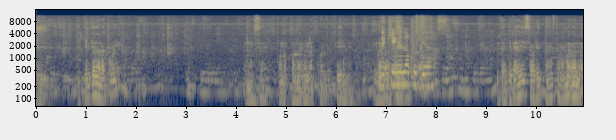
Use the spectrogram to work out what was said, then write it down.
¿Y, quién tiene la culpa? No sé, por poner un acuerdo firme. ¿De quién es la propiedad? De Grace, ahorita en este momento. Bueno,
